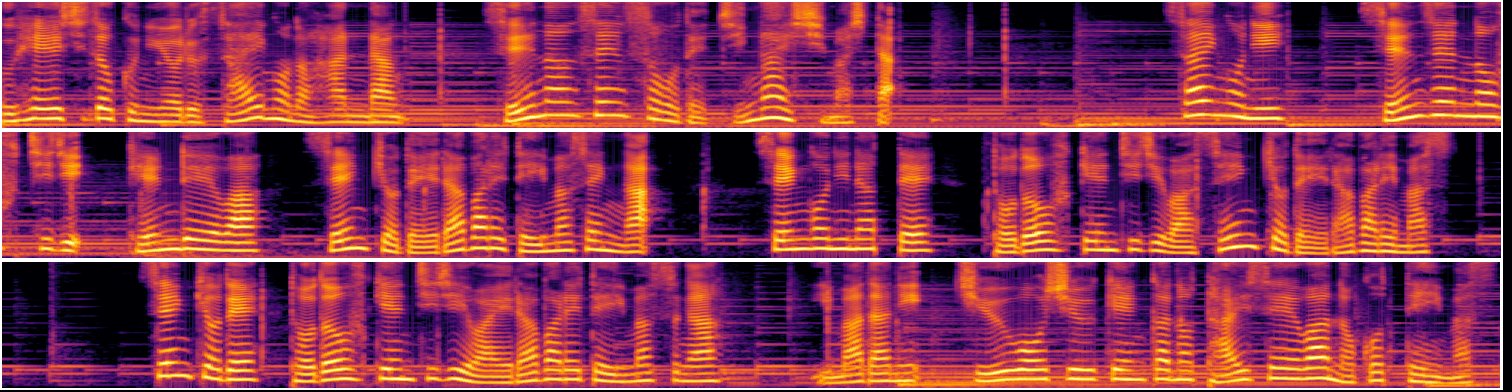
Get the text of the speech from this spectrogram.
不平士族による最後の反乱西南戦争で自害しました最後に戦前の府知事、県令は選挙で選ばれていませんが、戦後になって都道府県知事は選挙で選ばれます。選挙で都道府県知事は選ばれていますが、未だに中央集権化の体制は残っています。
